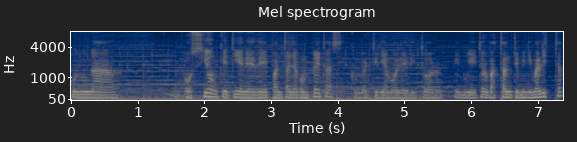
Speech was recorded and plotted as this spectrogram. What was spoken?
con una opción que tiene de pantalla completa convertiríamos el editor en un editor bastante minimalista.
